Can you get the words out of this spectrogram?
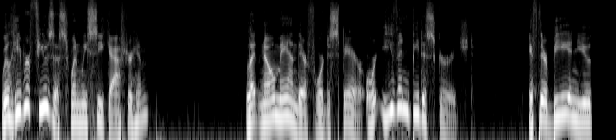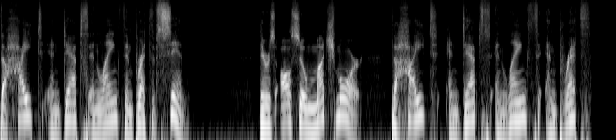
will he refuse us when we seek after him? Let no man therefore despair or even be discouraged. If there be in you the height and depth and length and breadth of sin, there is also much more the height and depth and length and breadth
